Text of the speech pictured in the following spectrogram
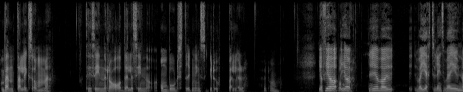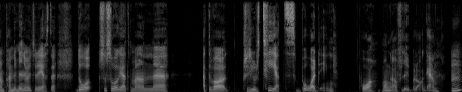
vänta liksom till sin rad eller sin ombordstigningsgrupp eller hur de ja för jag, jag, jag var, det var jättelänge sedan, var innan pandemin jag var ute och reste. Då så såg jag att man eh, att det var prioritetsboarding på många av flygbolagen. Mm.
